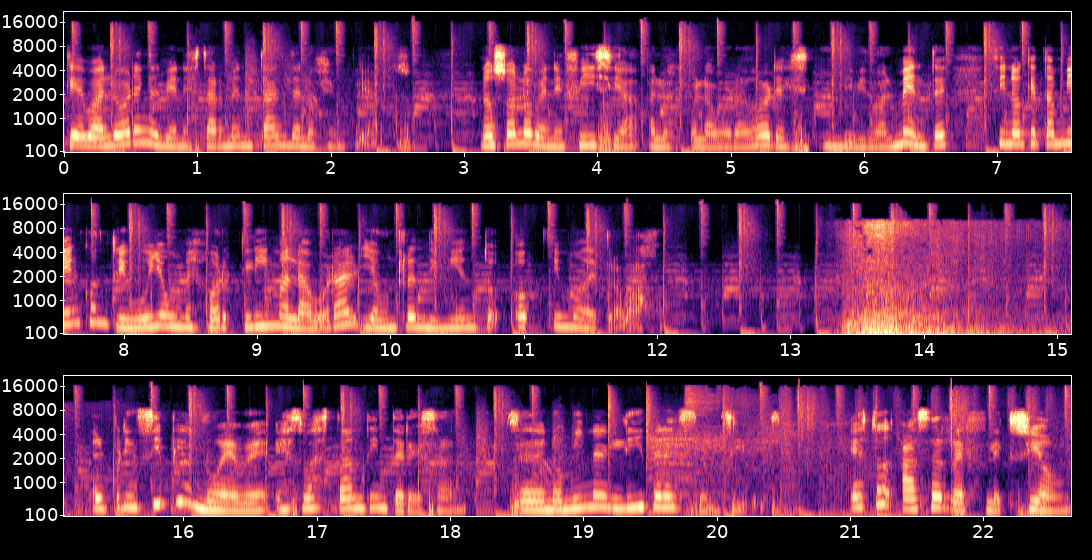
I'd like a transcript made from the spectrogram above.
que valoren el bienestar mental de los empleados. No solo beneficia a los colaboradores individualmente, sino que también contribuye a un mejor clima laboral y a un rendimiento óptimo de trabajo. El principio 9 es bastante interesante. Se denomina líderes sensibles. Esto hace reflexión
